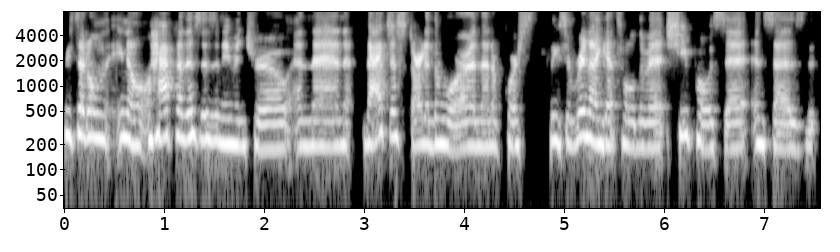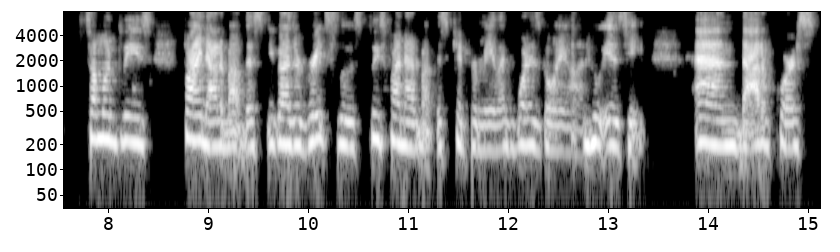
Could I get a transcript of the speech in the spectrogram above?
We said, only, you know, half of this isn't even true. And then that just started the war. And then, of course, Lisa Rinna gets hold of it. She posts it and says, someone please find out about this. You guys are great sleuths. Please find out about this kid for me. Like, what is going on? Who is he? And that, of course,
